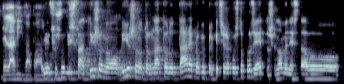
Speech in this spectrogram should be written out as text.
della Viva parlo. Io sono soddisfatto, io sono, io sono tornato a lottare proprio perché c'era questo progetto, se no me ne stavo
